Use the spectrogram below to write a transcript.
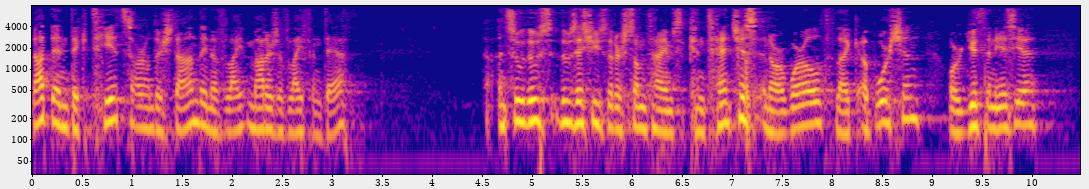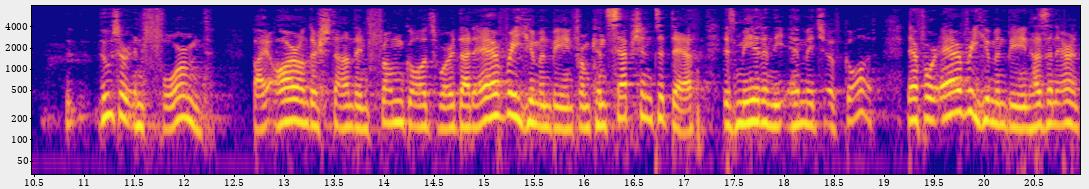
that then dictates our understanding of life, matters of life and death. And so those, those issues that are sometimes contentious in our world, like abortion or euthanasia, those are informed by our understanding from God's Word that every human being from conception to death is made in the image of God. Therefore, every human being has inherent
